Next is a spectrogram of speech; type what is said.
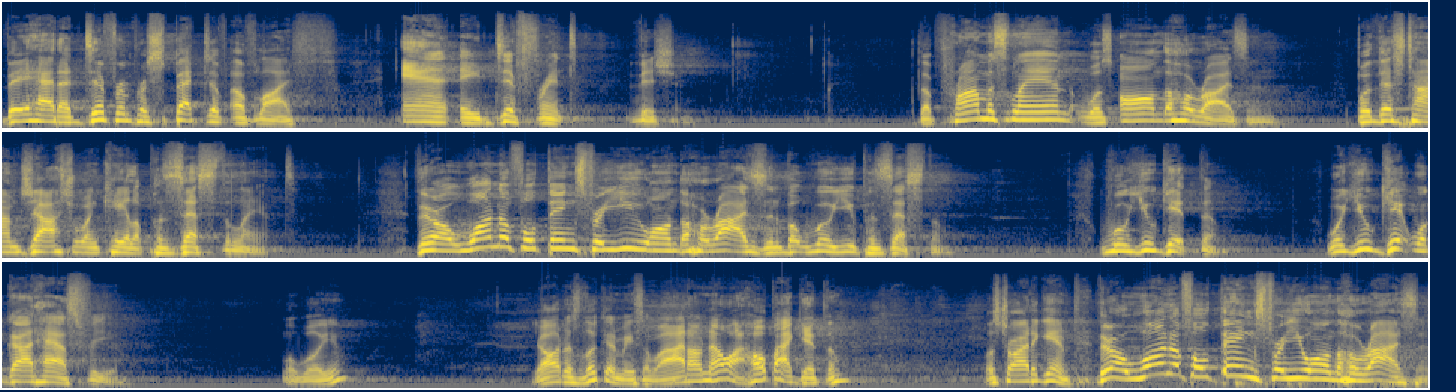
They had a different perspective of life and a different vision. The promised land was on the horizon, but this time Joshua and Caleb possessed the land. There are wonderful things for you on the horizon, but will you possess them? Will you get them? Will you get what God has for you? Well, will you? Y'all just look at me and say, Well, I don't know. I hope I get them. Let's try it again. There are wonderful things for you on the horizon,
